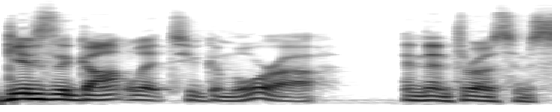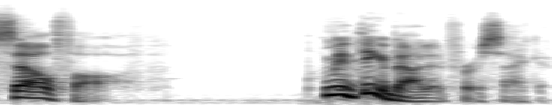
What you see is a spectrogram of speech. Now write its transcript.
gives the gauntlet to Gamora and then throws himself off. I mean, think about it for a second.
